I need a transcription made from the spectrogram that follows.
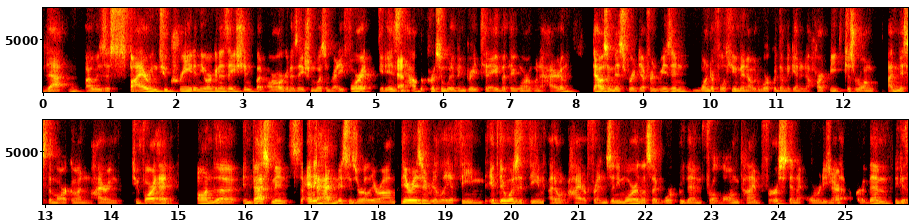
that I was aspiring to create in the organization, but our organization wasn't ready for it. It is yeah. now. The person would have been great today, but they weren't when I hired them. That was a miss for a different reason. Wonderful human. I would work with them again in a heartbeat. Just wrong. I missed the mark on hiring too far ahead on the investments and i had misses earlier on. There isn't really a theme. If there was a theme i don't hire friends anymore unless i've worked with them for a long time first and i already sure. know that part of them because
